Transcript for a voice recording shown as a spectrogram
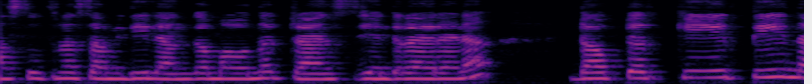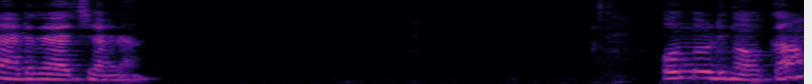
ആസൂത്രണ സമിതിയിൽ അംഗമാവുന്ന ട്രാൻസ്ജെൻഡർ ആരാണ് ഡോക്ടർ കീർത്തി നടരാജാണ്. ഒന്നുകൂടി നോക്കാം.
